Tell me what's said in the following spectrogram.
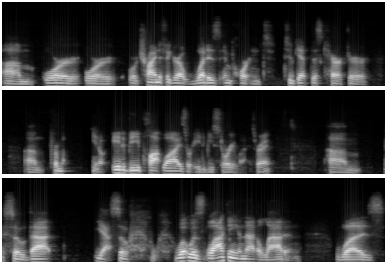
um, or or or trying to figure out what is important to get this character um, from you know A to B plot wise or A to B story wise, right? Um, so that yeah, so what was lacking in that Aladdin was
